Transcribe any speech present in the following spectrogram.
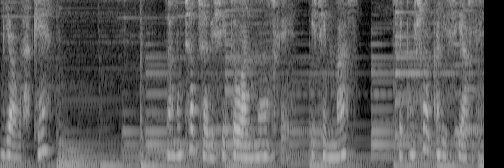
¿y ahora qué? La muchacha visitó al monje y sin más se puso a acariciarle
